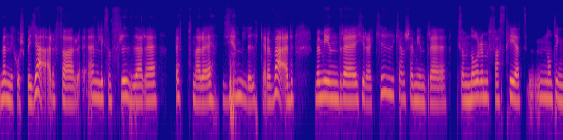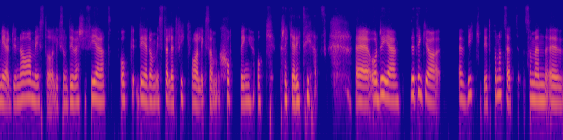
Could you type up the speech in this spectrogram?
människors begär för en liksom friare, öppnare, jämlikare värld med mindre hierarki, kanske mindre liksom normfasthet, någonting mer dynamiskt och liksom diversifierat och det de istället fick var liksom shopping och prekaritet. Eh, och det, det tänker jag är viktigt på något sätt som en eh,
